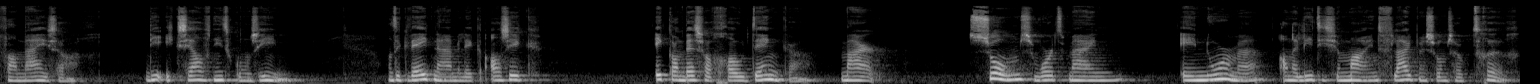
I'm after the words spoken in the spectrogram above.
van mij zag, die ik zelf niet kon zien. Want ik weet namelijk, als ik. Ik kan best wel groot denken, maar soms wordt mijn enorme analytische mind fluit me soms ook terug.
